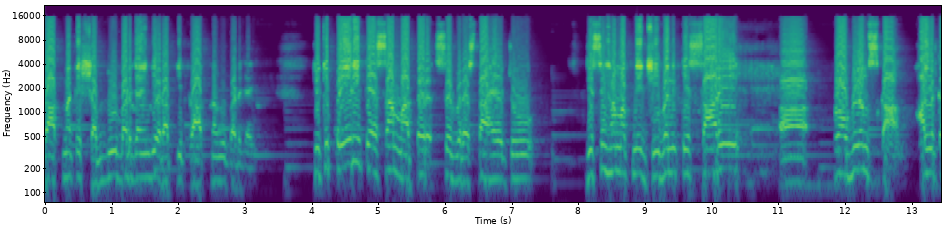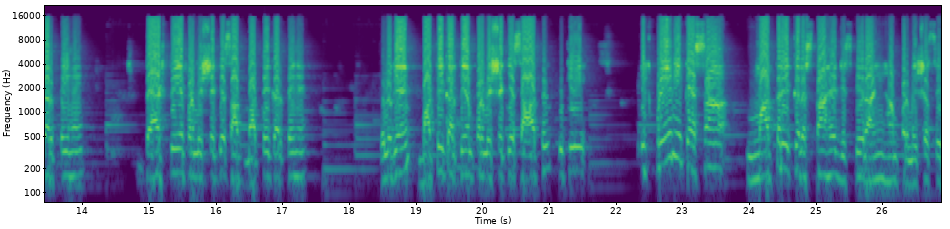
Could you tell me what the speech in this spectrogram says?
प्रार्थना के शब्द भी बढ़ जाएँगे और आपकी प्रार्थना भी बढ़ जाएगी। क्योंकि प्रेर एक ऐसा मात्र सिर्फ़ रास्ता है जो जिससे हम अपने जीवन के सारे प्रॉब्लम्स का हल करते हैं, बैठते हैं, परमेश्वर के साथ बातें करते हैं। बोलोगे बातें करते हैं परमेश्वर के साथ, क्योंकि एक प्रेर एक ऐसा मात्र एक रास्ता है जिसके राही हम परमेश्वर से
